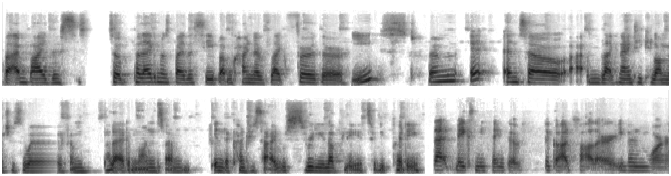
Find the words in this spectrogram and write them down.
but I'm by this. So Palermo's by the sea, but I'm kind of like further east from it, and so I'm like 90 kilometers away from Palermo, and so I'm in the countryside, which is really lovely. It's really pretty. That makes me think of The Godfather even more.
